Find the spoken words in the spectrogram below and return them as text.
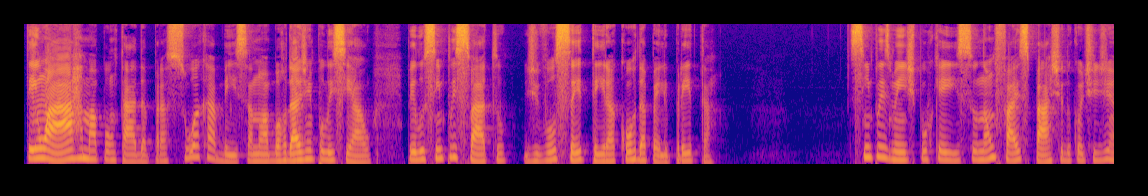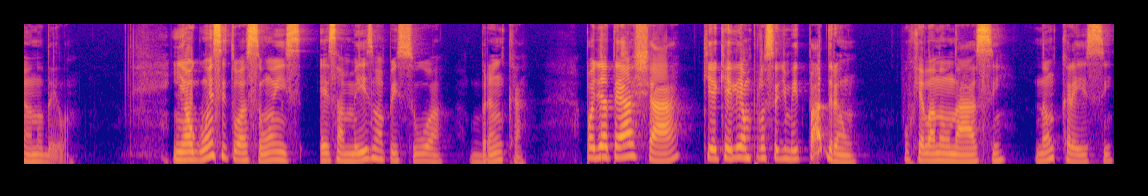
tem uma arma apontada para sua cabeça numa abordagem policial pelo simples fato de você ter a cor da pele preta? Simplesmente porque isso não faz parte do cotidiano dela. Em algumas situações, essa mesma pessoa branca pode até achar que aquele é um procedimento padrão, porque ela não nasce, não cresce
